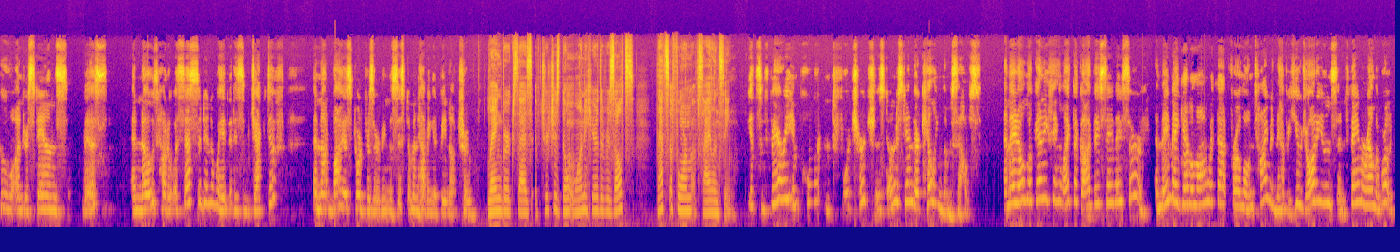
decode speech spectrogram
who understands this and knows how to assess it in a way that is objective and not biased toward preserving the system and having it be not true. Langberg says if churches don't want to hear the results, that's a form of silencing. It's very important for churches to understand they're killing themselves. And they don't look anything like the God they say they serve. And they may get along with that for a long time and have a huge audience and fame around the world.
